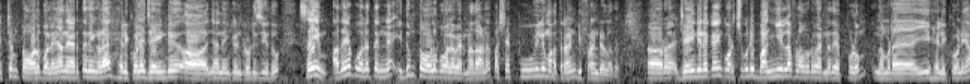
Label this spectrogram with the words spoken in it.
ഏറ്റവും ടോൾ പോലെ. ഞാൻ നേരത്തെ നിങ്ങളെ ഹെലിക്കോണിയ ജയിന്റ് ഞാൻ നിങ്ങൾക്ക് ഇൻട്രൊഡ്യൂസ് ചെയ്തു. സെയിം അതേപോലെ തന്നെ ഇതും ടോൾ പോലെ വരുന്നതാണ്. പക്ഷേ പൂവിൽ മാത്രമാണ് ഡിഫറെന്റ് ഉള്ളത്. ജെയിന്റിനൊക്കെയും കുറച്ചുകൂടി ഭംഗിയുള്ള ഫ്ലവർ വരുന്നത് എപ്പോഴും നമ്മുടെ ഈ ഹെലിക്കോണിയ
